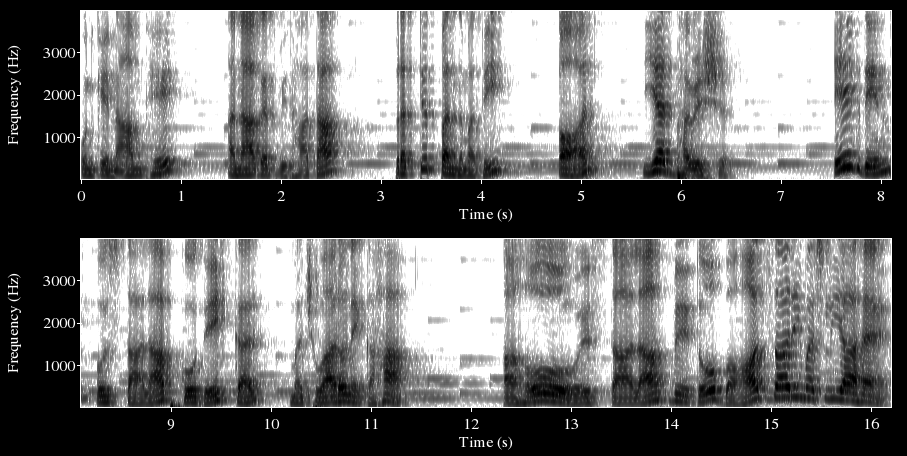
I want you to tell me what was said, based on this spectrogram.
उनके नाम थे अनागत विधाता, प्रत्युत्पन्नमति और यद भविष्य एक दिन उस तालाब को देखकर मछुआरों ने कहा अहो, इस तालाब में तो बहुत सारी मछलियाँ हैं।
